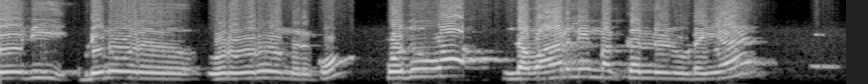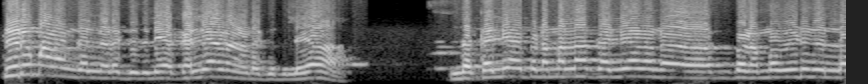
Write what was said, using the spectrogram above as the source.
தேவி அப்படின்னு ஒரு ஒரு உருவம் இருக்கும். பொதுவா இந்த வாரலி மக்களினுடைய திருமணங்கள் நடக்குது இல்லையா? கல்யாணம் நடக்குது இல்லையா? இந்த கல்யாணம் இப்ப நம்ம எல்லாம் கல்யாணம் இப்ப நம்ம வீடுகள்ல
